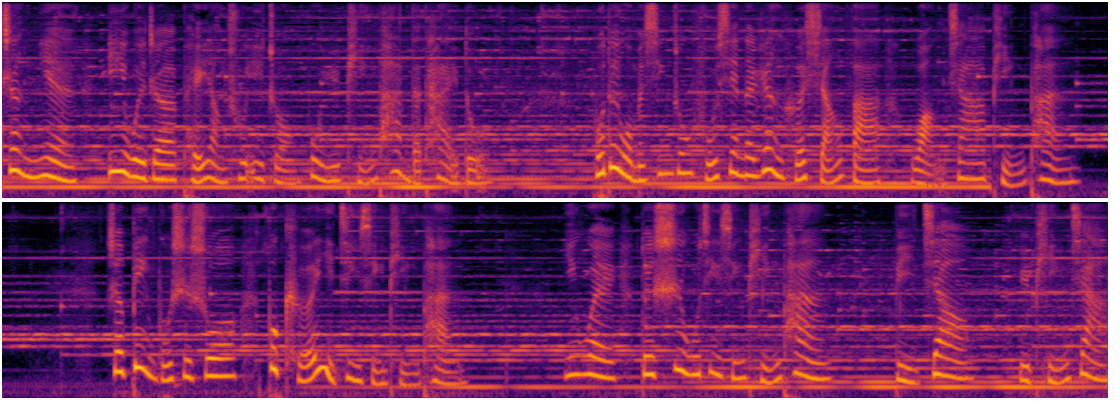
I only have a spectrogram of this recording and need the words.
正念。意味着培养出一种不予评判的态度，不对我们心中浮现的任何想法妄加评判。这并不是说不可以进行评判，因为对事物进行评判、比较与评价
